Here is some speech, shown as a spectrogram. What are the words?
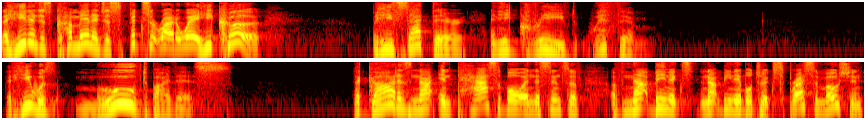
That he didn't just come in and just fix it right away. He could. But he sat there and he grieved with them. that he was moved by this. That God is not impassible in the sense of, of not, being ex, not being able to express emotion,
